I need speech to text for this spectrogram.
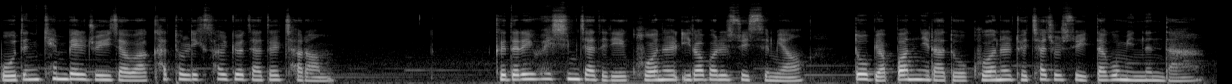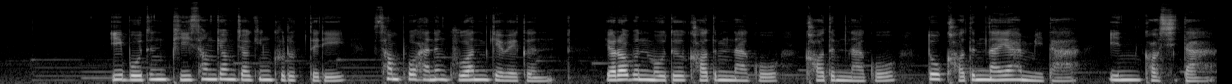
모든 캠벨주의자와 카톨릭 설교자들처럼 그들의 회심자들이 구원을 잃어버릴 수 있으며 또 몇 번이라도 구원을 되찾을 수 있다고 믿는다. 이 모든 비성경적인 그룹들이 선포하는 구원 계획은 여러분 모두 거듭나고 거듭나고 또 거듭나야 합니다. 인 것이다.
